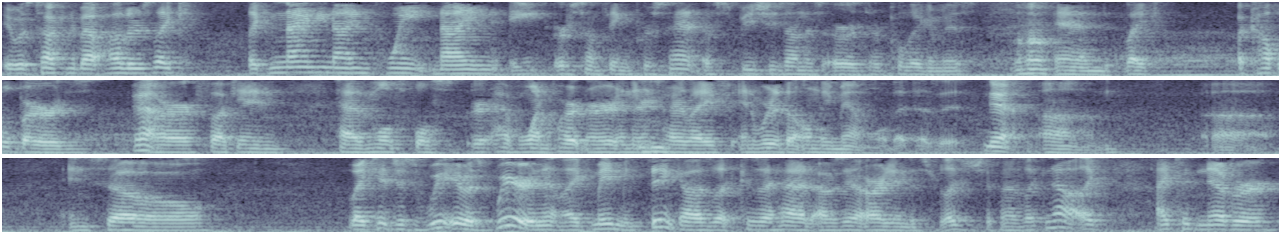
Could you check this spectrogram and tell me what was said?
it was talking about how there's like like ninety nine point nine eight or something percent of species on this earth are polygamous, Uh-huh. and like a couple birds Yeah. are fucking have multiple or have one partner in their Mhm. entire life, and we're the only mammal that does it. yeah. Um, uh, and so, like, it just we- it was weird, and it like made me think. I was like, because I had I was already in this relationship, and I was like, no, like I could never.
